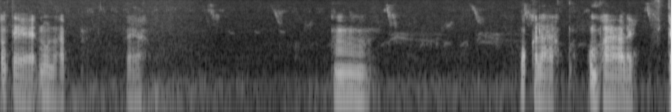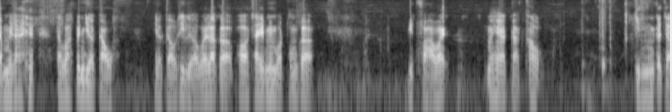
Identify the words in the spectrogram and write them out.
ตั้งแต่นู่นนะครับนะอืมมกรากุมภาอะไรจำไม่ได้ แต่ว่าเป็นเหยื่อเก่า เหยื่อเก่าที่เหลือไว้แล้วก็ พอใช้ไม่หมดผมก็ ปิดฝาไว้ ไม่ให้อากาศเข้ากลิ่นมันก็จะ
